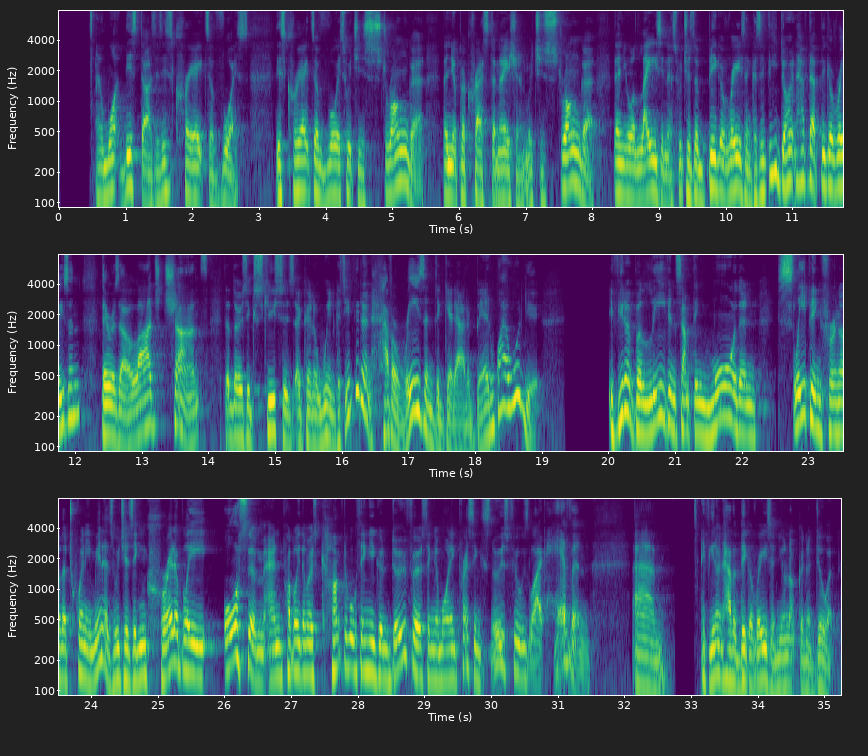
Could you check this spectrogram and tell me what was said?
And what this does is this creates a voice. This creates a voice which is stronger than your procrastination, which is stronger than your laziness, which is a bigger reason. Because if you don't have that bigger reason, there is a large chance that those excuses are going to win. Because if you don't have a reason to get out of bed, why would you? If you don't believe in something more than sleeping for another 20 minutes, which is incredibly awesome and probably the most comfortable thing you can do first thing in the morning, pressing snooze feels like heaven. Um, if you don't have a bigger reason, you're not going to do it.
